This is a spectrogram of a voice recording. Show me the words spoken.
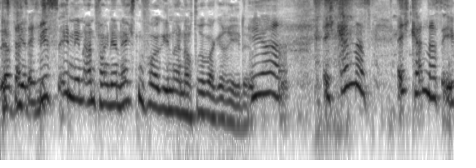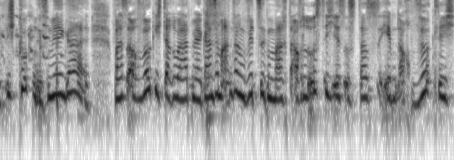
Das da wird bis in den Anfang der nächsten Folge hinein noch drüber geredet. Ja, ich kann das. Ich kann das ewig gucken, ist mir egal. Was auch wirklich, darüber hatten wir ganz am Anfang Witze gemacht, auch lustig ist, ist, dass es eben auch wirklich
